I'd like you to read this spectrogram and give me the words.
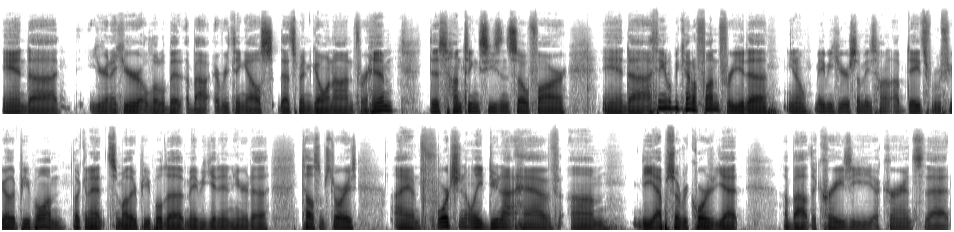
and uh, you're going to hear a little bit about everything else that's been going on for him this hunting season so far. And uh, I think it'll be kind of fun for you to, you know, maybe hear some of these hunt updates from a few other people. I'm looking at some other people to maybe get in here to tell some stories. I unfortunately do not have um, the episode recorded yet about the crazy occurrence that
